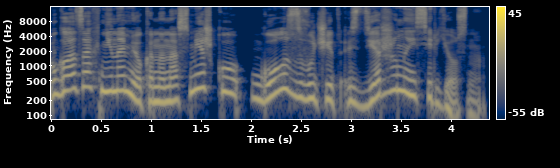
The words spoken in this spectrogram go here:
В глазах не намека на насмешку, голос звучит сдержанно и серьезно.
